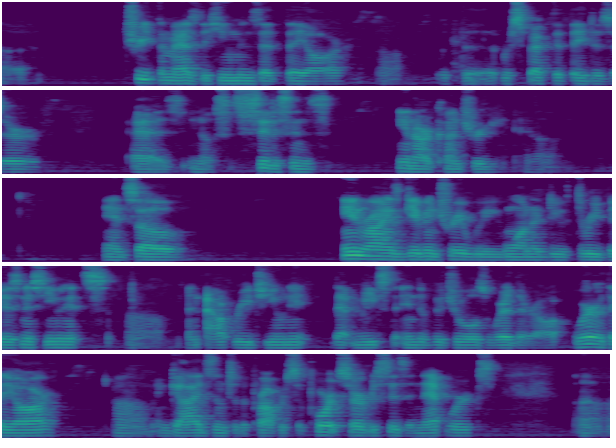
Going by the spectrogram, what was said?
uh, treat them as the humans that they are, uh, with the respect that they deserve as you know citizens in our country. Um, and so, in Ryan's Giving Tree, we want to do three business units: um, an outreach unit that meets the individuals where they're where they are um, and guides them to the proper support services and networks, uh,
